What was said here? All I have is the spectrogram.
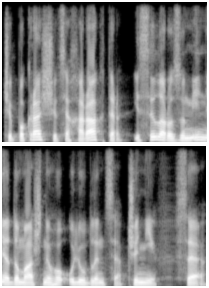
чи покращився характер і сила розуміння домашнього улюбленця, чи ні, все.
